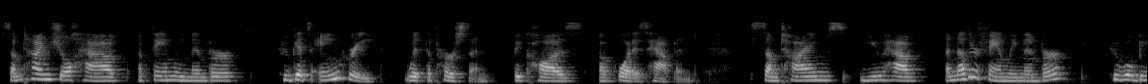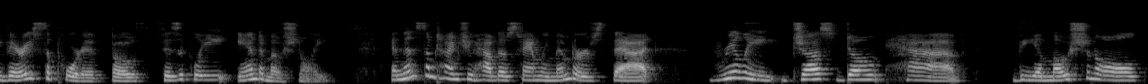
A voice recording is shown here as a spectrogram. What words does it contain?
Sometimes you'll have a family member who gets angry with the person because of what has happened. Sometimes you have another family member who will be very supportive, both physically and emotionally. And then sometimes you have those family members that really just don't have the emotional,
